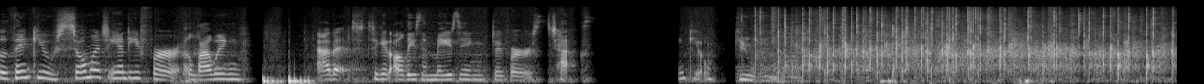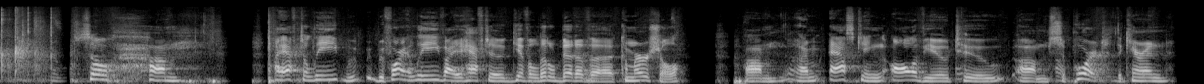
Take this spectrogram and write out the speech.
So thank you so much, Andy, for allowing Abbott to get all these amazing, diverse texts. Thank you. Thank you. So um, I have to leave. Before I leave, I have to give a little bit of a commercial. Um, I'm asking all of you to um, support the Karen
